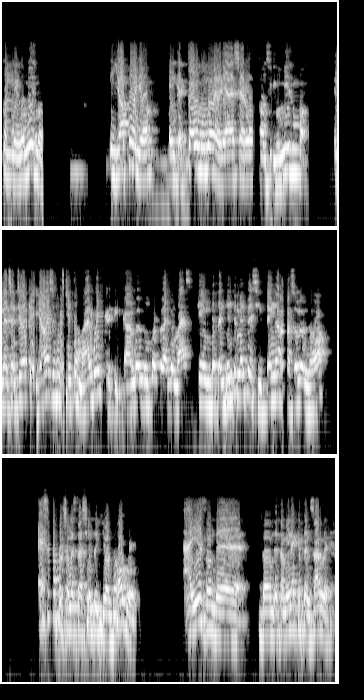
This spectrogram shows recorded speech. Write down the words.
conmigo mismo. Y yo apoyo en que todo el mundo debería de serlo consigo mismo. En el sentido de que yo a veces me siento mal, güey, criticando un cuerpo de alguien más, que independientemente de si tenga razón o no, esa persona está haciendo y yo no, güey. Ahí es donde donde también hay que pensarle.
